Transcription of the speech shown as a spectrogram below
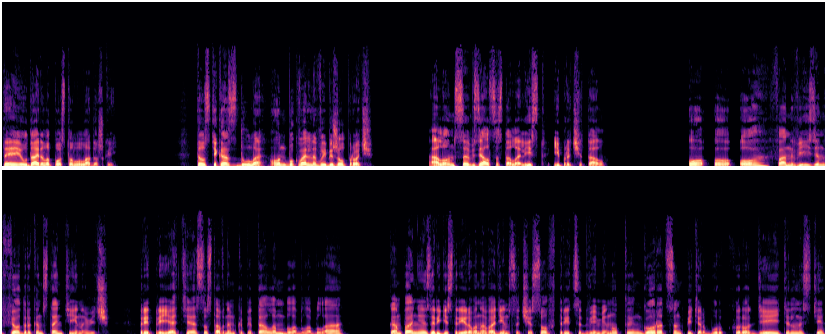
Тея ударила по столу ладошкой. Толстяка сдуло, он буквально выбежал прочь. Алонсо взял со стола лист и прочитал. ООО «Фанвизин Федор Константинович». Предприятие с уставным капиталом, бла-бла-бла. Компания зарегистрирована в 11 часов 32 минуты, город Санкт-Петербург, род деятельности,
